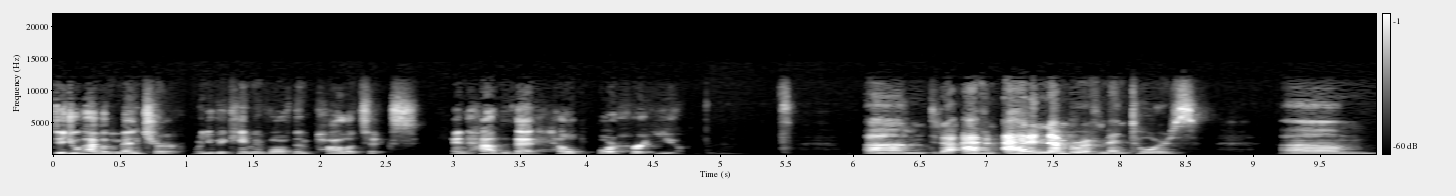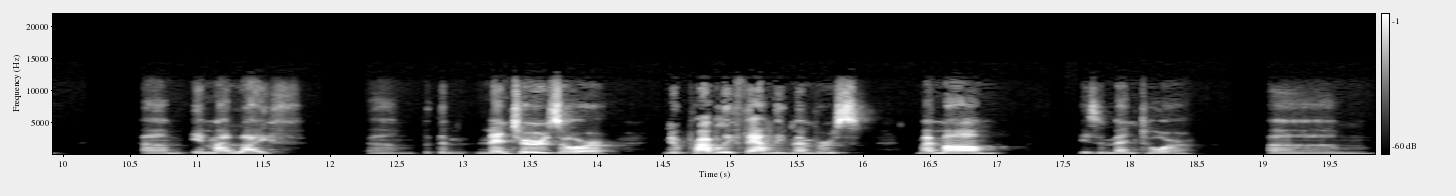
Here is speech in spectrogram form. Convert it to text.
Did you have a mentor when you became involved in politics? And how did that help or hurt you? Um, did I, I, have I had a number of mentors um, um, in my life, um, but the mentors are, you know, probably family members. My mom is a mentor. Um,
